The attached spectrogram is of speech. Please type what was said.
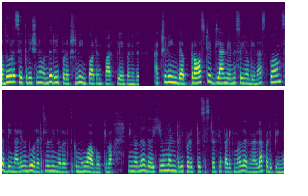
அதோட செக்ரேஷனும் வந்து ரீப்ரொடக்ஷனில் இம்பார்ட்டன்ட் பார்ட் ப்ளே பண்ணுது. ஆக்சுவலி இந்த ப்ராஸ்டேட் கிளாண்ட் என்ன செய்யும் அப்படின்னா ஸ்பெர்ம்ஸ் அப்படின்னாலே வந்து ஒரு இடத்துலேருந்து இன்னொரு இடத்துக்கு மூவ் ஆகும் ஓகேவா நீங்கள் வந்து அந்த ஹியூமன் ரீப்ரொடக்டிவ் சிஸ்டத்தில் படிக்கும்போது அதை நல்லா படிப்பீங்க.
